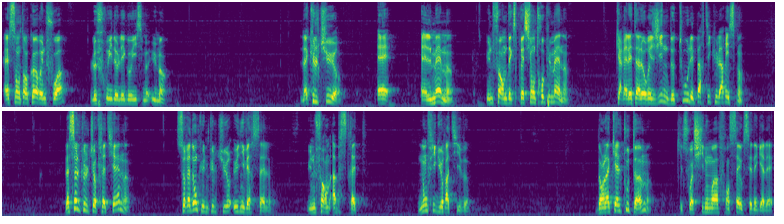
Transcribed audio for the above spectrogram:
Elles sont encore une fois le fruit de l'égoïsme humain. La culture est elle-même une forme d'expression trop humaine, car elle est à l'origine de tous les particularismes. La seule culture chrétienne serait donc une culture universelle, une forme abstraite, non figurative, dans laquelle tout homme, qu'il soit chinois, français ou sénégalais,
